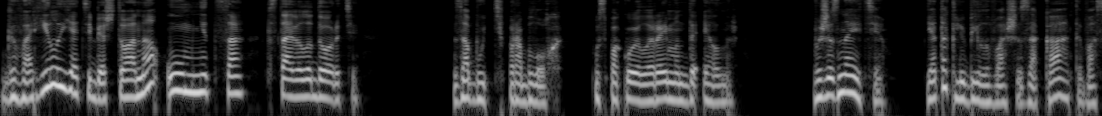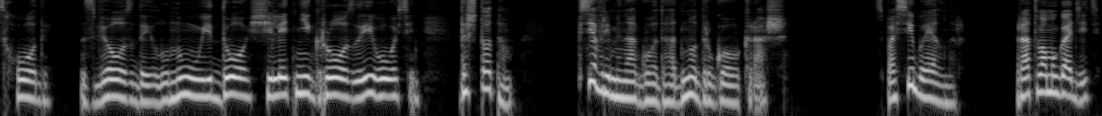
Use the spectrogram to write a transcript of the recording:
«Говорила я тебе, что она умница», — вставила Дороти. «Забудьте про блох», — успокоила Реймонда Элнер. «Вы же знаете, я так любила ваши закаты, восходы, звезды и луну, и дождь, и летние грозы, и осень. Да что там, все времена года одно другого краше». «Спасибо, Элнер. Рад вам угодить».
